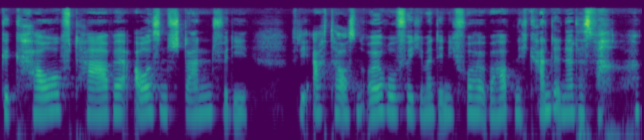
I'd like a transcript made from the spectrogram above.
gekauft habe, aus dem Stand für die, für die 8000 Euro für jemand, den ich vorher überhaupt nicht kannte, ne, das war,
